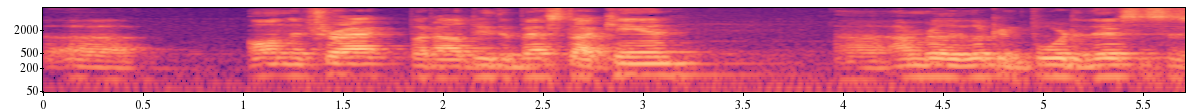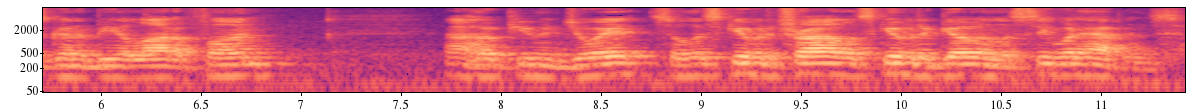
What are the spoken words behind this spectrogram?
uh, on the track, but I'll do the best I can. Uh, I'm really looking forward to this. This is going to be a lot of fun. I hope you enjoy it. So let's give it a try, let's give it a go, and let's see what happens.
